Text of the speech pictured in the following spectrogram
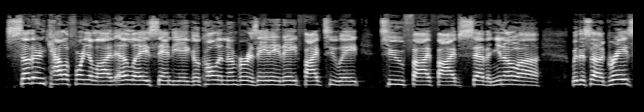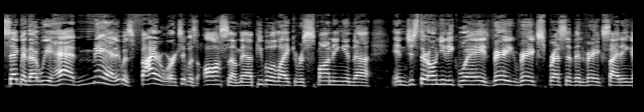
Southern California Live, LA, San Diego. Call in number is 888-528-2557. You know, uh, with this uh, great segment that we had, man, it was fireworks. It was awesome. Uh, people were like responding in uh, in just their own unique way. It's very, very expressive and very exciting.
